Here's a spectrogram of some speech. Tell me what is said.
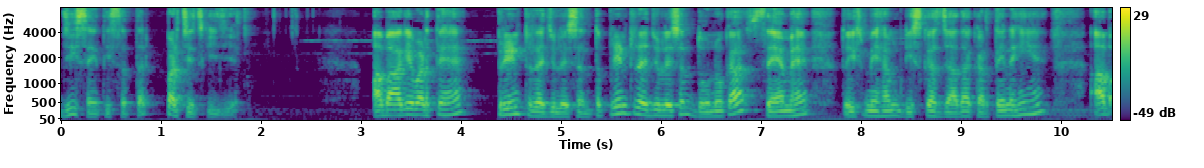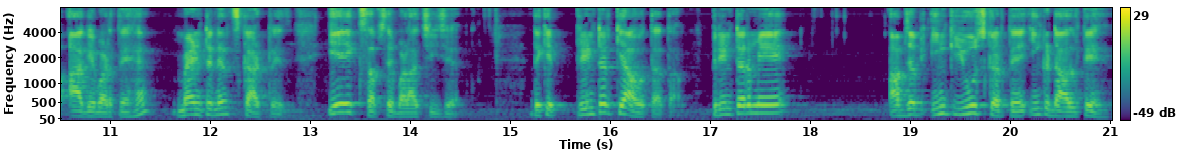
जी सैंतीस सत्तर परचेज कीजिए। अब आगे बढ़ते हैं। Print resolution. तो प्रिंट रेजुलेशन दोनों का सेम है तो इसमें हम डिस्कस ज़्यादा करते नहीं हैं। अब आगे बढ़ते हैं, मेंटेनेंस कार्ट्रेज। ये एक सबसे बड़ा चीज़ है। देखिए, प्रिंटर क्या होता था? प्रिंटर में आप जब इंक यूज़ करते हैं, इंक डालते हैं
